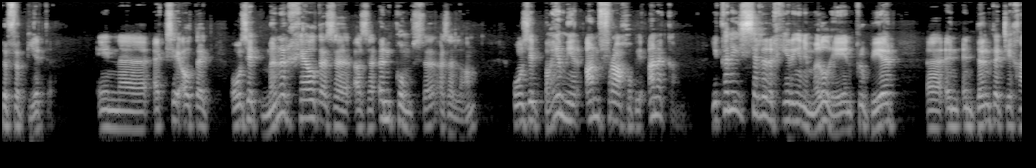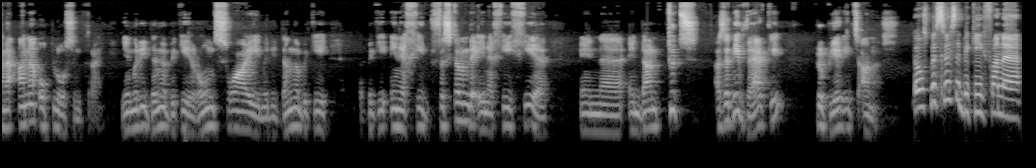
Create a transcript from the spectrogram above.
te verbeter. En uh, ek sê altyd Ons het minder geld as 'n as 'n inkomste as 'n land. Ons het baie meer aanvraag op die ander kant. Jy kan nie dieselfde regering in die middel hê en probeer uh en en dink dat jy gaan 'n ander oplossing kry. Jy moet die dinge bietjie rondswaai, jy moet die dinge bietjie 'n bietjie energie, verskillende energie gee en uh en dan toets. As dit nie werk nie, probeer iets anders. Ons beslis 'n bietjie van 'n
